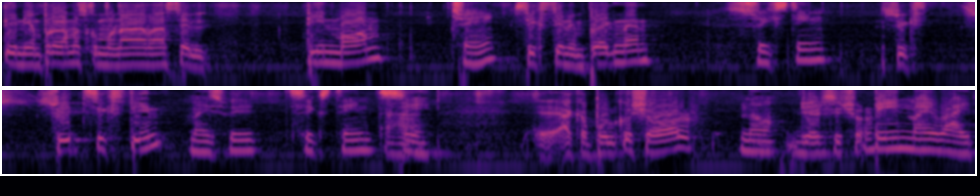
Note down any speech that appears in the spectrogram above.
Tenían programas como nada más el Teen Mom. Sí. 16 and Pregnant. 16. Sweet 16. My Sweet 16, sí. Eh, Acapulco Shore. No. Jersey Shore. Pin My Ride.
